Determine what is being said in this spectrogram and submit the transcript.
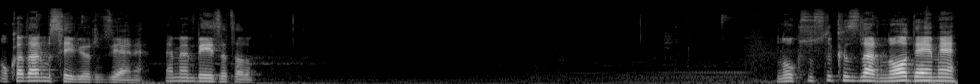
O kadar mı seviyoruz yani? Hemen base atalım. Noxus'lu kızlar no DM.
